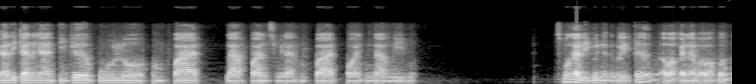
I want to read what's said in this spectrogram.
Kalikan dengan 34,894.65. Semua kali guna kalkulator, awak akan dapat berapa?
